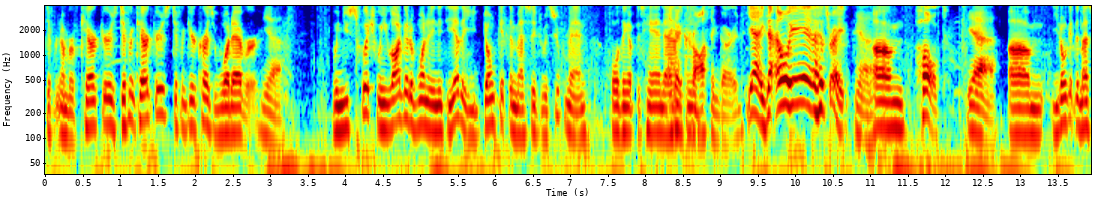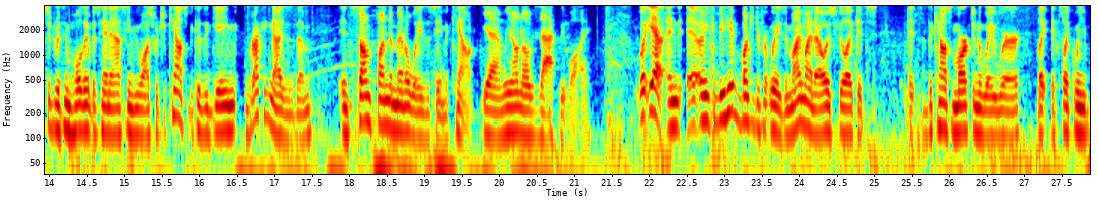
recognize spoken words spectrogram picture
different number of characters, different characters, different gear cards, whatever Yeah. When you switch, when you log out of one and into the other, you don't get the message with Superman holding up his hand Like a crossing guard. Yeah, exactly. Oh yeah, that's right. Yeah. Um, halt. Yeah. Um, you don't get the message with him holding up his hand asking if you want to switch accounts because the game recognizes them in some fundamental ways the same account. Yeah, and we don't know exactly why. But yeah, and I mean, it can behave a bunch of different ways. In my mind, I always feel like it's it, the count's marked in a way where like it's like when you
